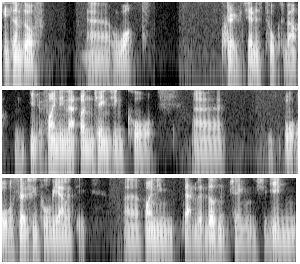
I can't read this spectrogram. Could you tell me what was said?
in terms of uh, what Director Chen has talked about, you know, finding that unchanging core, uh, or, or searching for reality. Uh, finding that that doesn't change in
